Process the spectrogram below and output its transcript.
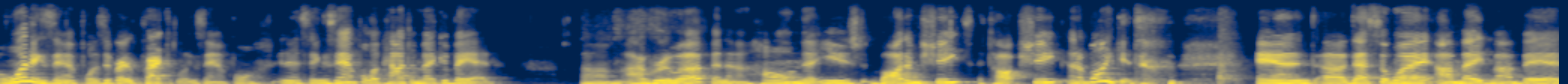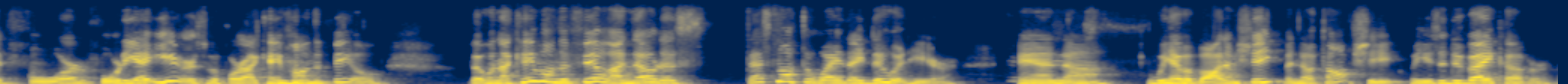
Well, one example is a very practical example, and it's an example of how to make a bed. Um, I grew up in a home that used bottom sheets, a top sheet, and a blanket. and uh, that's the way I made my bed for 48 years before I came on the field. But when I came on the field, I noticed that's not the way they do it here. And uh, we have a bottom sheet, but no top sheet. We use a duvet cover.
